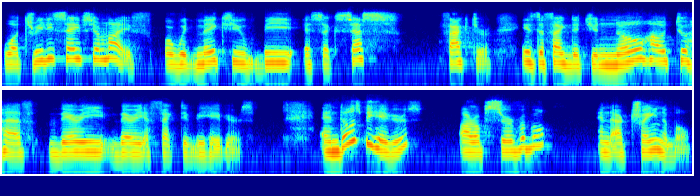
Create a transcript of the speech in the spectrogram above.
what really saves your life or would make you be a success factor is the fact that you know how to have very, very effective behaviors. And those behaviors are observable and are trainable.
